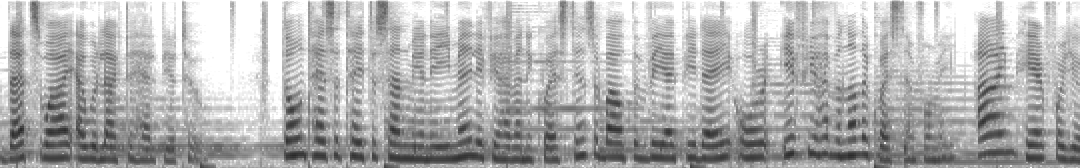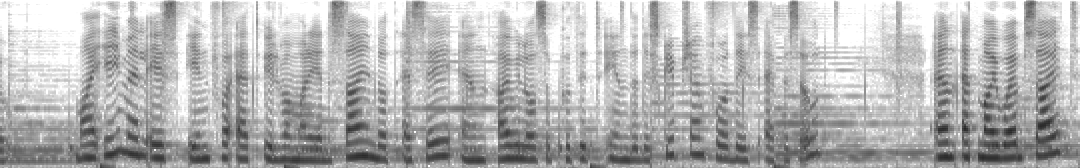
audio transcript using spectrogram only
that's why I would like to help you too. Don't hesitate to send me an email if you have any questions about the VIP day or if you have another question for me. I'm here for you. My email is info at ylvamariadesign.se and I will also put it in the description for this episode. And at my website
